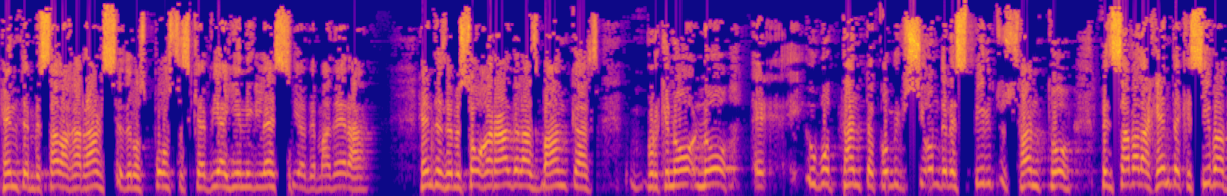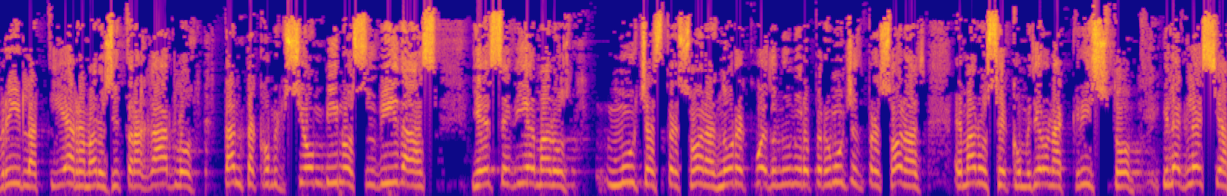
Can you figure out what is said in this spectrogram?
Gente empezaba a agarrarse de los postes que había ahí en la iglesia de madera Gente se empezó a agarrar de las bancas porque no, no eh, hubo tanta convicción del Espíritu Santo. Pensaba la gente que se iba a abrir la tierra, hermanos, y tragarlos. Tanta convicción vino a sus vidas. Y ese día, hermanos, muchas personas, no recuerdo el número, pero muchas personas, hermanos, se convirtieron a Cristo. Y la iglesia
